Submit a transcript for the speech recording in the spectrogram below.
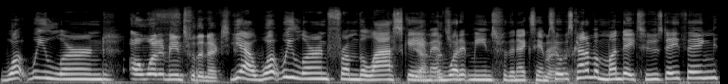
what we learned. Oh, what it means for the next game. Yeah, what we learned from the last game Yeah, and what right. it means for the next game. Right, so it was kind of a Monday Tuesday thing,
